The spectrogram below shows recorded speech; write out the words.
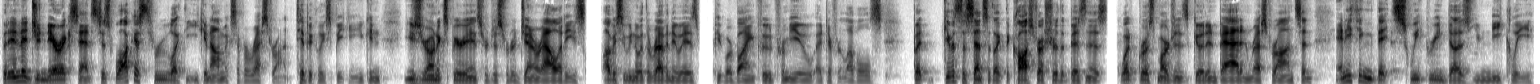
But in a generic sense just walk us through like the economics of a restaurant typically speaking. You can use your own experience or just sort of generalities. Obviously we know what the revenue is. People are buying food from you at different levels. But give us a sense of like the cost structure of the business what gross margin is good and bad in restaurants and anything that Sweetgreen does uniquely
